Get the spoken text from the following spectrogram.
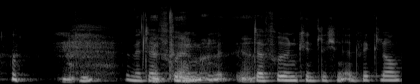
mhm. mit, der frühen, mit ja. der frühen kindlichen Entwicklung,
